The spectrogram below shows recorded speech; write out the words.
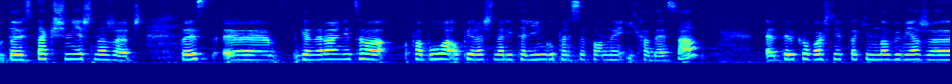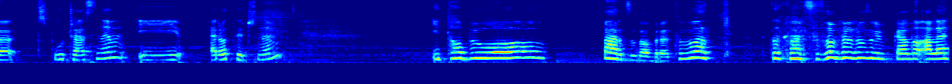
bo to jest tak śmieszna rzecz. To jest e, generalnie cała fabuła opiera się na retellingu Persefony i Hadesa, e, tylko właśnie w takim nowym wymiarze współczesnym i erotycznym. I to było bardzo dobre. To była to bardzo dobra rozrywka, no ale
